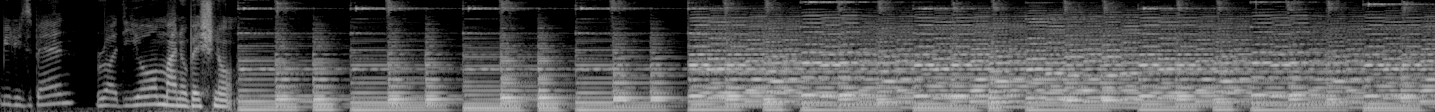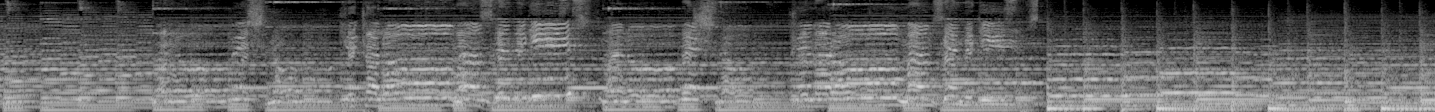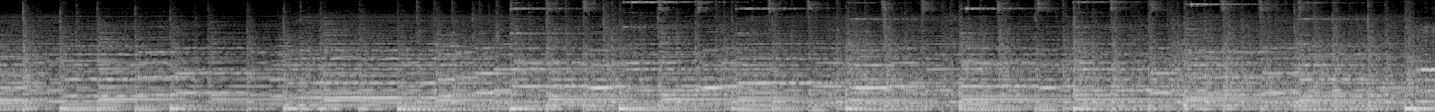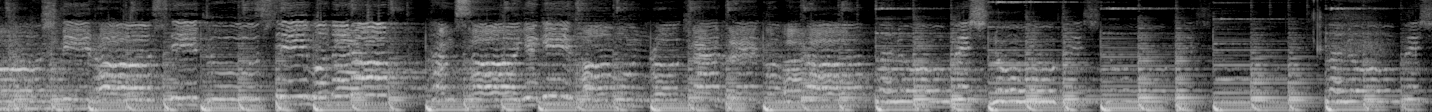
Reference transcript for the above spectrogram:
بریزبن رادیو منو بشنو. منو بشنو که کلامم زندگیست منو بشنو که مرامم زندگیست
